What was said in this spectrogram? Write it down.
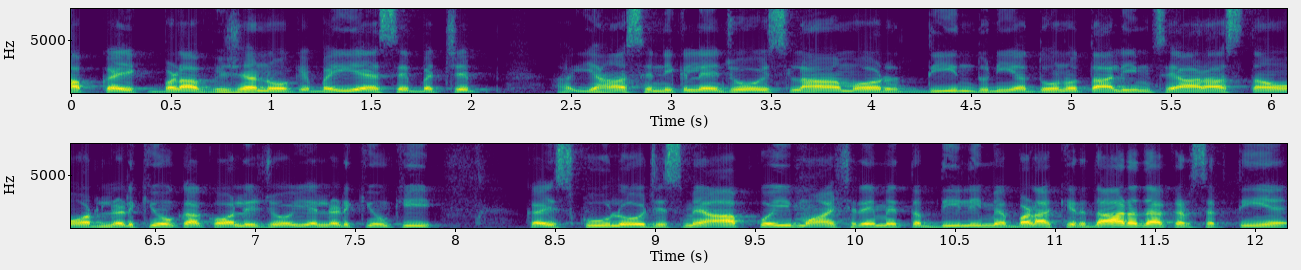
آپ کا ایک بڑا ویژن ہو کہ بھائی ایسے بچے یہاں سے نکلیں جو اسلام اور دین دنیا دونوں تعلیم سے آراستہ ہوں اور لڑکیوں کا کالج ہو یا لڑکیوں کی کا اسکول ہو جس میں آپ کوئی معاشرے میں تبدیلی میں بڑا کردار ادا کر سکتی ہیں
